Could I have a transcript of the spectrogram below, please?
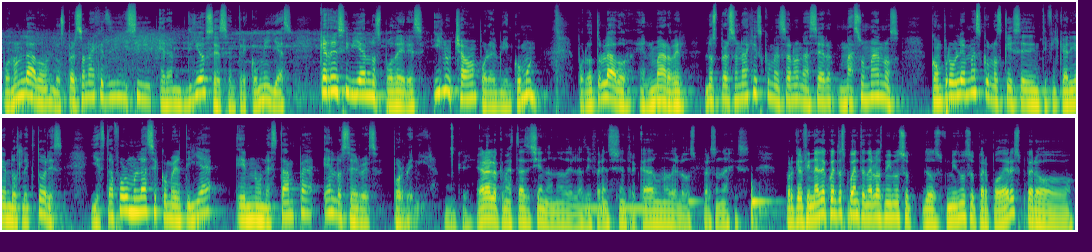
Por un lado, los personajes de DC eran dioses, entre comillas, que recibían los poderes y luchaban por el bien común. Por otro lado, en Marvel, los personajes comenzaron a ser más humanos, con problemas con los que se identificarían los lectores, y esta fórmula se convertiría en una estampa en los héroes por venir. Ok. Y Ahora lo que me estás diciendo, ¿no? De las diferencias entre cada uno de los personajes. Porque al final de cuentas pueden tener los mismos, los mismos superpoderes, pero...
